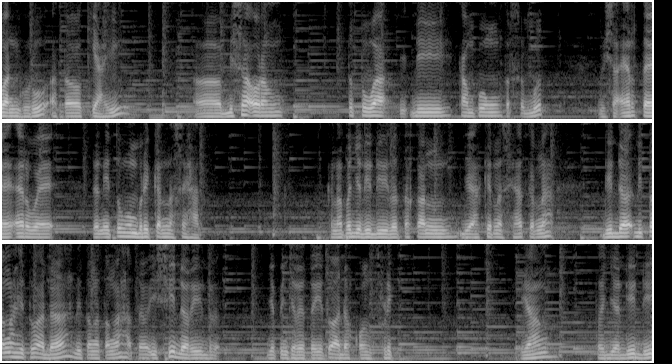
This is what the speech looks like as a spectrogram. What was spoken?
tuan guru atau kiai uh, bisa orang tetua di kampung tersebut bisa RT RW dan itu memberikan nasihat kenapa jadi diletakkan di akhir nasihat karena di, di tengah itu ada di tengah-tengah atau isi dari Jepin cerita itu ada konflik yang terjadi di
